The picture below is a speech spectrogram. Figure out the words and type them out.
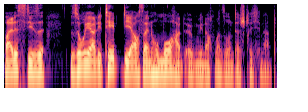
weil es diese Surrealität, die auch sein Humor hat, irgendwie nochmal so unterstrichen hat.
